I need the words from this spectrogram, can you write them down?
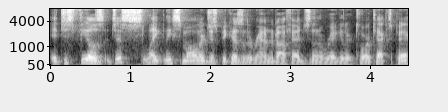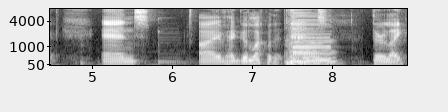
it just feels just slightly smaller just because of the rounded off edge than a regular Tortex pick. And I've had good luck with it. And they're like,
